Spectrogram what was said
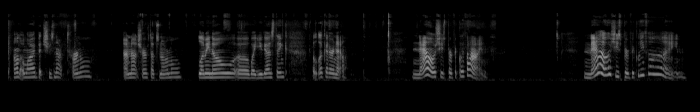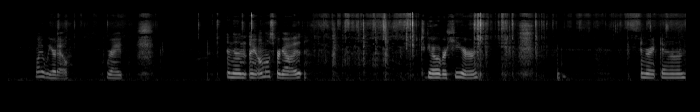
I don't know why, but she's nocturnal. I'm not sure if that's normal. Let me know uh, what you guys think. But look at her now. Now she's perfectly fine. Now she's perfectly fine. What a weirdo. Right. And then I almost forgot to go over here and write down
